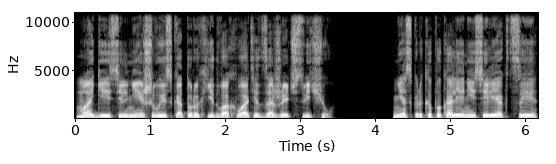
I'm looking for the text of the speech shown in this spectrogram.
магии сильнейшего из которых едва хватит зажечь свечу. Несколько поколений селекции,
